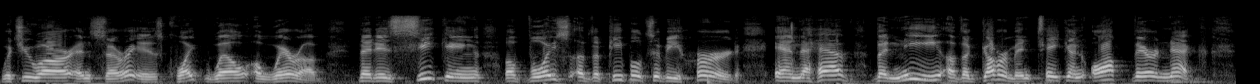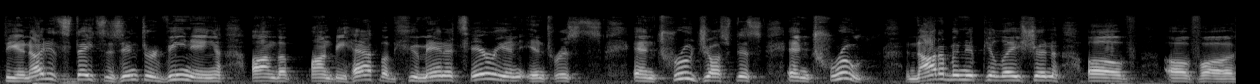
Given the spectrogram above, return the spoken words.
which you are, and Sarah is, quite well aware of, that is seeking a voice of the people to be heard and to have the knee of the government taken off their neck. The United States is intervening on, the, on behalf of humanitarian interests and true justice and truth, not a manipulation of, of uh,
